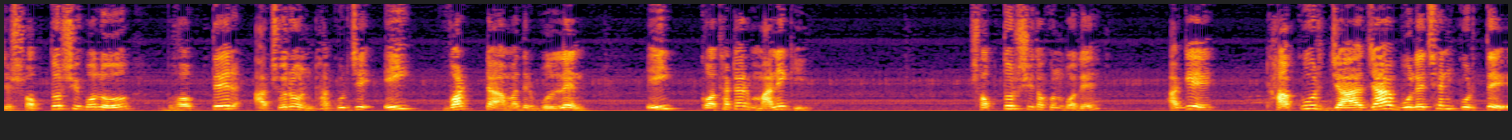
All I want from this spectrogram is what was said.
যে, সপ্তর্ষি বলো, ভক্তের আচরণ ঠাকুর যে এই ওয়ার্ডটা আমাদের বললেন, এই কথাটার মানে কি? সপ্তর্ষি তখন বলে, আগে ঠাকুর যা যা বলেছেন করতে,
